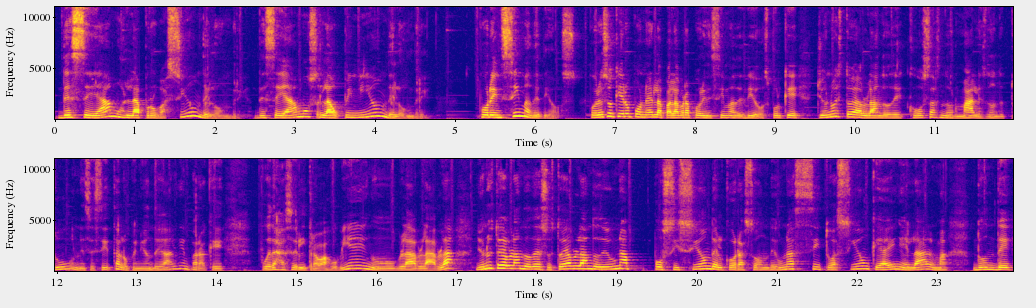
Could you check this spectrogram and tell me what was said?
deseamos la aprobación del hombre, deseamos la opinión del hombre por encima de Dios. Por eso quiero poner la palabra por encima de Dios, porque yo no estoy hablando de cosas normales donde tú necesitas la opinión de alguien para que puedas hacer el trabajo bien o bla, bla, bla. Yo no estoy hablando de eso, estoy hablando de una posición del corazón, de una situación que hay en el alma donde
